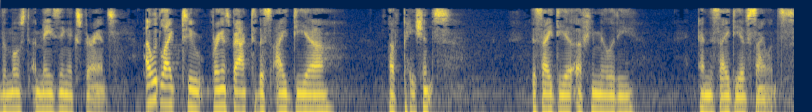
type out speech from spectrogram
the most amazing experience. I would like to bring us back to this idea of patience, this idea of humility, and this idea of silence.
